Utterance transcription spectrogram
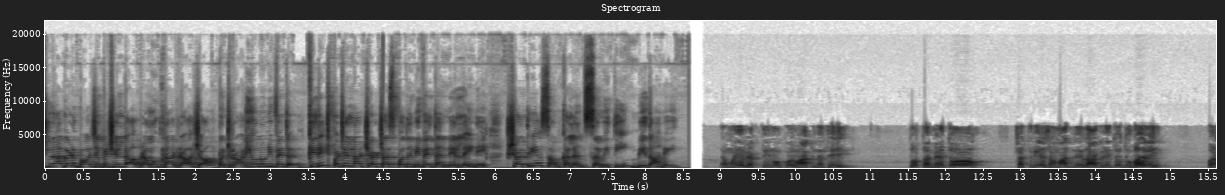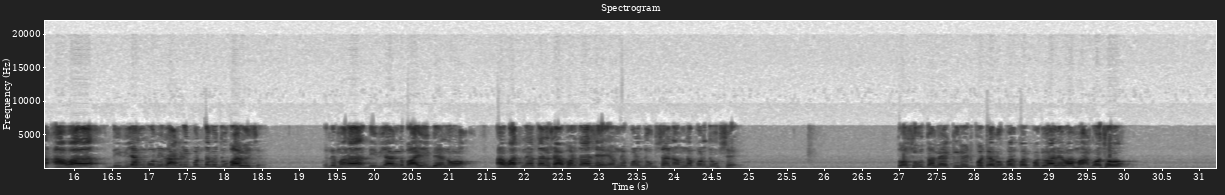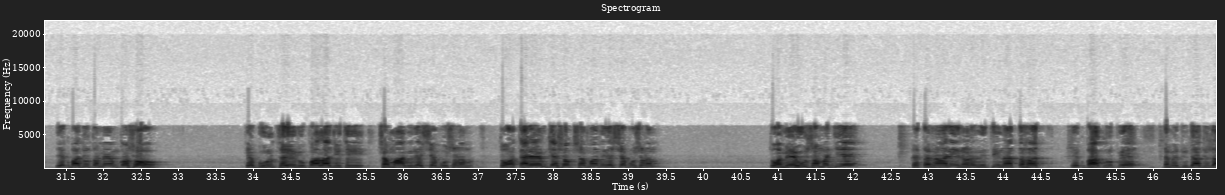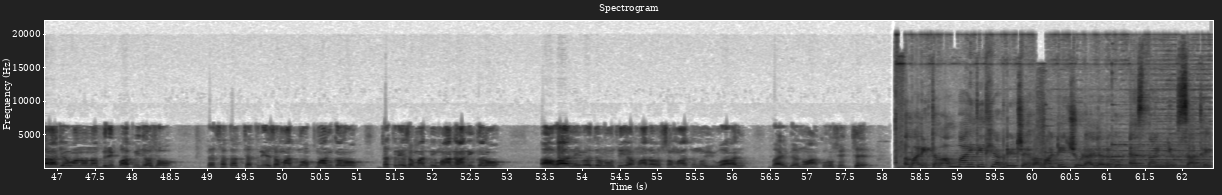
જુનાગઢ ભાજપ જિલ્લા પ્રમુખના રાજા પટરાણીઓનું નિવેદન. કિરીટ પટેલના ચર્ચાસ્પદ નિવેદનને લઈને ક્ષત્રિય સંકલન સમિતિ મેદાને. એમાં એ વ્યક્તિનો કોઈ વાંક નથી. તો તમે તો ક્ષત્રિય સમાજની લાગણી તો દુભાવી, પણ આવા દિવ્યાંગોની લાગણી પણ તમે દુભાવી છે. એટલે મારા દિવ્યાંગ ભાઈ બહેનો આ વાતને અત્યારે સાંભળતા છે. એમને પણ દુઃખ છે ને અમને પણ દુઃખ છે. તો શું તમે કિરીટ પટેલ ઉપર કોઈ પગલાં લેવા માંગો છો? એક બાજુ તમે એમ કહો કે ભૂલ થઈ રૂપાલાજીથી ક્ષમા વિરેશ્ય ભૂષણમ. તો અત્યારે એમ કહેશો ક્ષમા વિરેશ્ય ભૂષણમ? તો અમે એવું સમજીએ કે તમારી રણનીતિના તહત એક ભાગરૂપે તમે જુદા જુદા આગેવાનોને બ્રીફ આપી દો છો કે સતત ક્ષત્રિય સમાજનું અપમાન કરો, ક્ષત્રિય સમાજની માનહાનિ કરો. આવા નિવેદનોથી અમારો સમાજનો યુવાન ભાઈ બહેનો, આક્રોશિત છે. અમારી તમામ માહિતીથી અપડેટ રહેવા માટે જોડાયેલા રહો એસ નાઇન ન્યૂઝ સાથે.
